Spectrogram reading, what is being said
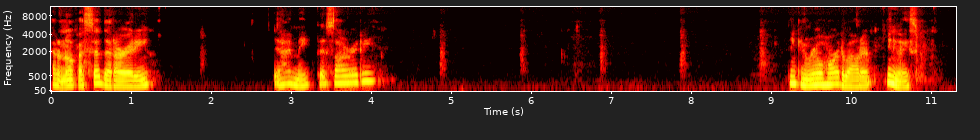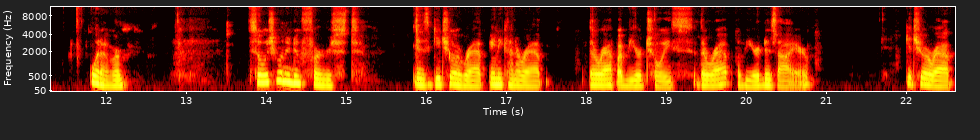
I don't know if I said that already. Did I make this already? Thinking real hard about it. Anyways, whatever. So, what you want to do first is get you a wrap, any kind of wrap, the wrap of your choice, the wrap of your desire. Get you a wrap,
